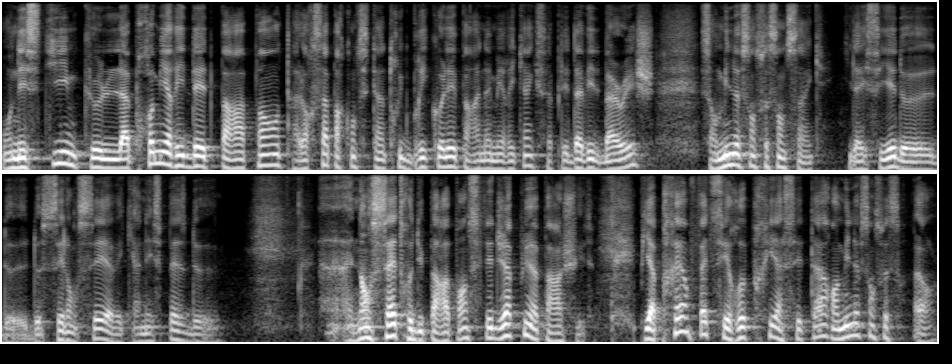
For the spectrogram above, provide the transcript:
on estime que la première idée de parapente, alors ça par contre c'était un truc bricolé par un Américain qui s'appelait David Barish, c'est en 1965 qu'il a essayé de, s'élancer avec un espèce de un ancêtre du parapente, c'était déjà plus un parachute. Puis après, en fait, c'est repris assez tard, en 1960. Alors,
